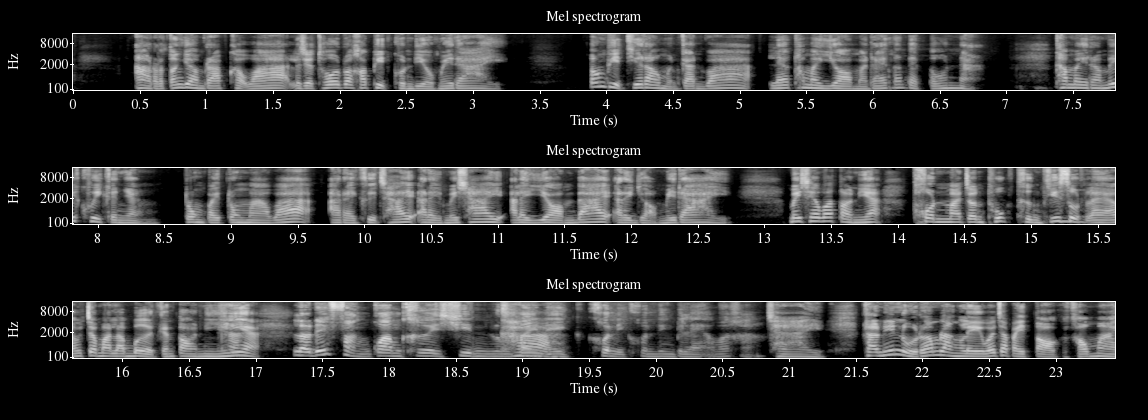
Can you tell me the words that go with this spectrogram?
อ่าเราต้องยอมรับค่ะว่าเราจะโทษว่าเขาผิดคนเดียวไม่ได้ ต้องผิดที่เราเหมือนกันว่า แล้วทำไมยอมมาได้ตั้งแต่ต้นน่ะทำไมเราไม่คุยกันอย่าง ตรงไปตรงมาว่าอะไรคือใช่อะไรไม่ใช่ อะไรยอมได้อะไรยอมไม่ได้ ไม่ใช่ว่าตอนเนี้ยทนมาจนทุกข์ถึงที่สุดแล้วจะมาระเบิดกันตอนนี้เนี่ย เราได้ฝังความเคยชินลงไปค่ะในคนอีกคนหนึ่งไปแล้วอะค่ะ ใช่ คราวนี้หนูเริ่มลังเลว่าจะไปต่อกับเขาไหม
